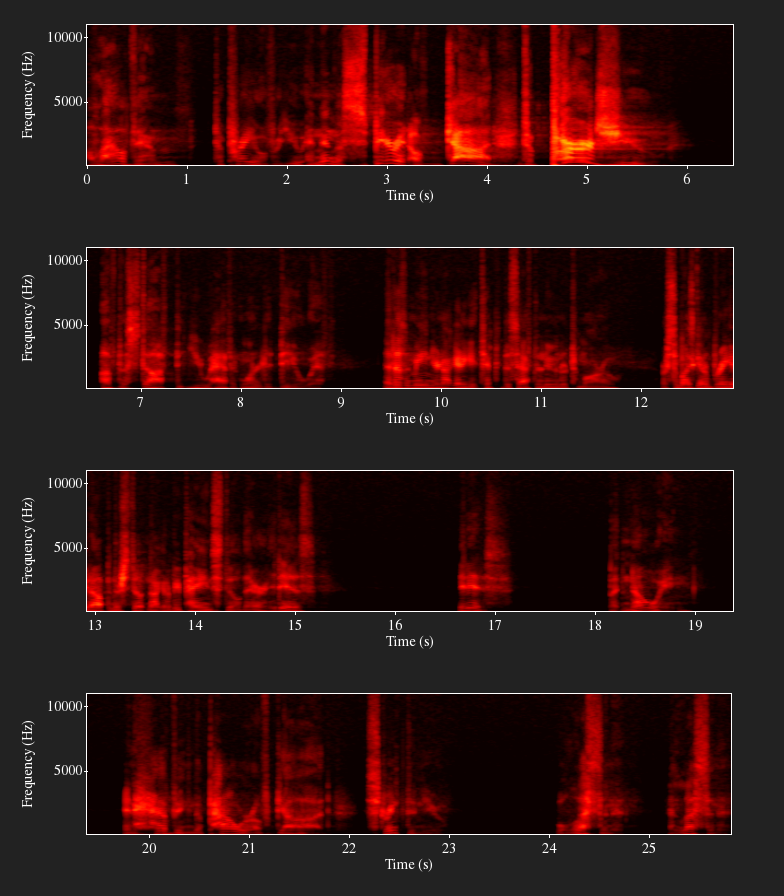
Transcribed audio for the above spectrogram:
Allow them to pray over you, and then the Spirit of God to purge you of the stuff that you haven't wanted to deal with. That doesn't mean you're not going to get tempted this afternoon or tomorrow or somebody's going to bring it up and there's still not going to be pain still there. It is. It is. But knowing and having the power of God strengthen you will lessen it and lessen it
